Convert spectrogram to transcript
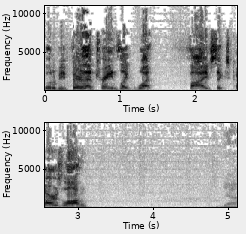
Though to be fair, that train's like what, five, six cars long? Yeah.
